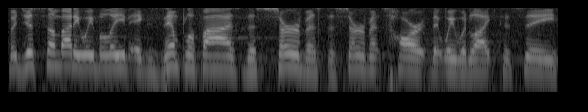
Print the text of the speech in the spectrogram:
But just somebody we believe exemplifies the service, the servant's heart that we would like to see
